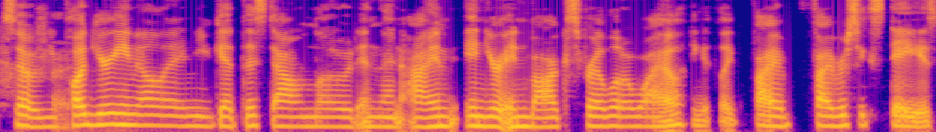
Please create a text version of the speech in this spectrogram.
So you plug your email in, you get this download, and then I'm in your inbox for a little while. I think it's like five, five or six days,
